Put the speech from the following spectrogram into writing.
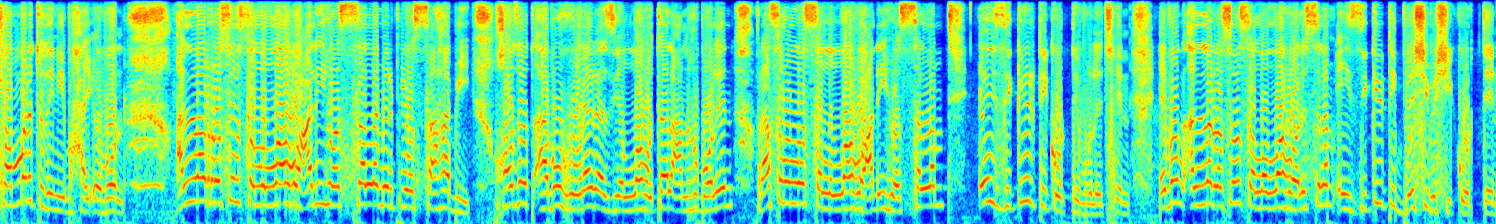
সম্মানিত দিনী ভাই ও বোন আল্লাহর রসুল সাল্লাহ আলী আসাল্লামের প্রিয় সাহাবি হজরত আবু হুরাই রাজি আল্লাহ তাল আনহু বলেন রাসুল্লাহ সাল্লাহ আলী আসাল্লাম এই জিকিরটি করতে বলেছেন এবং আল্লাহ রসুল সাল্লাহ আলিয়াল্লাম এই জিকিরটি বেশি বেশি করতেন।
